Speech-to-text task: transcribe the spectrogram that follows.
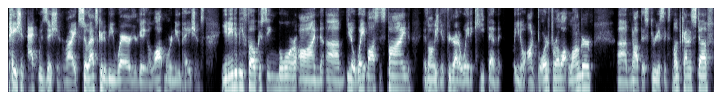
patient acquisition, right? So that's going to be where you're getting a lot more new patients. You need to be focusing more on, um, you know, weight loss is fine as long as you can figure out a way to keep them, you know, on board for a lot longer, um, not this three to six month kind of stuff.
